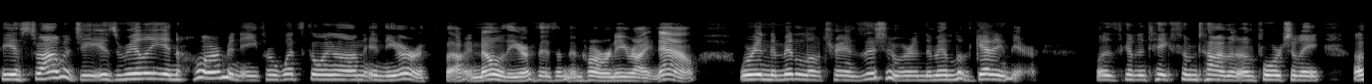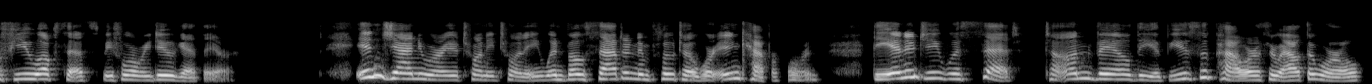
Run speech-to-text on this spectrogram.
the astrology is really in harmony for what's going on in the earth. But I know the earth isn't in harmony right now. We're in the middle of transition. We're in the middle of getting there. But it's going to take some time and unfortunately a few upsets before we do get there. In January of 2020, when both Saturn and Pluto were in Capricorn, the energy was set to unveil the abuse of power throughout the world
